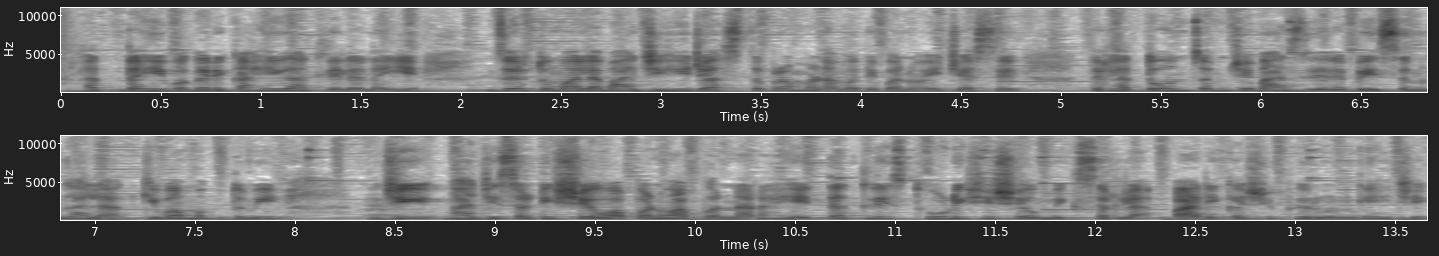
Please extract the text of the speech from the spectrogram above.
ह्यात दही वगैरे काही घातलेलं नाही आहे जर तुम्हाला भाजी ही जास्त प्रमाणामध्ये बनवायची असेल तर ह्यात दोन चमचे भाजलेले बेसन घाला किंवा मग तुम्ही जी भाजीसाठी शेव आपण वापरणार आहे त्यातलीच थोडीशी शेव मिक्सरला बारीक अशी फिरून घ्यायची.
